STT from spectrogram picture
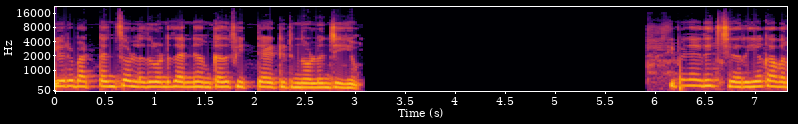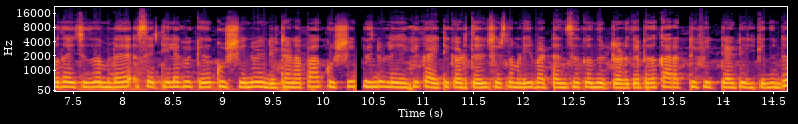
ഈ ഒരു ബട്ടൺസ് ഉള്ളത് കൊണ്ട് തന്നെ നമുക്കത് ഫിറ്റ് ആയിട്ട് ഇരുന്നോളും ചെയ്യും. ഇപ്പൊ ഞാൻ ഇത് ചെറിയ കവർ തയ്ച്ചത് നമ്മുടെ സെറ്റിലേക്ക് വെക്കുന്നത് കുഷ്യന് വേണ്ടിയിട്ടാണ്. അപ്പൊ ആ കുഷ്യൻ ഇതിന്റെ ഉള്ളിലേക്ക് കയറ്റി കടുത്തതിന് ശേഷം നമ്മുടെ ഈ ബട്ടൺസ് ഒക്കെ ഒന്ന് ഇട്ട് കൊടുക്കുക. ഇപ്പൊ അത് കറക്റ്റ് ഫിറ്റ് ആയിട്ട് ഇരിക്കുന്നുണ്ട്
